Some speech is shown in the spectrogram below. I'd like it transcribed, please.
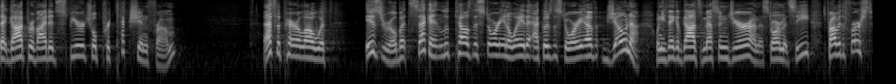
that God provided spiritual protection from. That's the parallel with Israel. But second, Luke tells this story in a way that echoes the story of Jonah. When you think of God's messenger on a storm at sea, it's probably the first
